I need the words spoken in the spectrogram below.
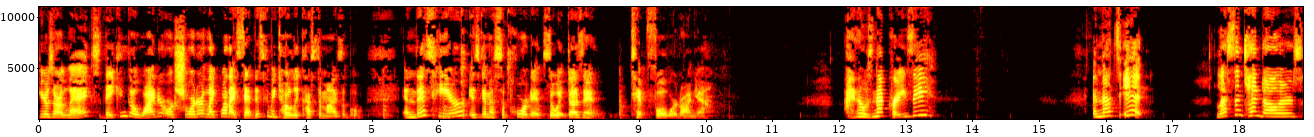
Here's our legs. They can go wider or shorter. Like what I said, this can be totally customizable. And this here is going to support it so it doesn't tip forward on you. I know, isn't that crazy? And that's it. Less than $10,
